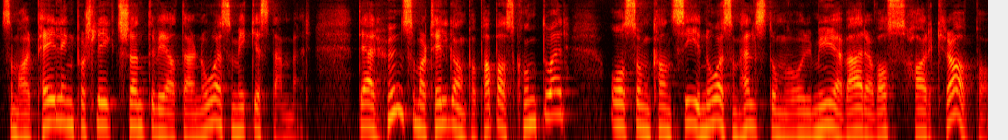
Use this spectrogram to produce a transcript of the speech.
som har peiling på slikt, skjønte vi at det er noe som ikke stemmer. Det er hun som har tilgang på pappas kontoer, og som kan si noe som helst om hvor mye hver av oss har krav på.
